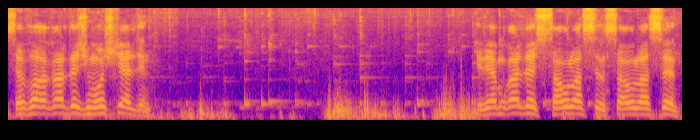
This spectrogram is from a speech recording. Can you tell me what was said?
Sefa kardeşim hoş geldin. İrem kardeş sağ olasın sağ olasın.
